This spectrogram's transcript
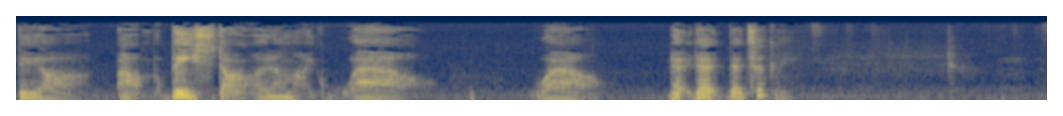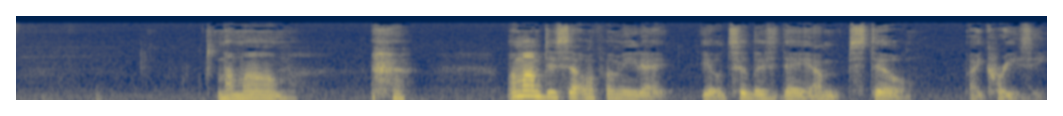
they are um, a beast star. And I'm like, wow. Wow. That that that took me. My mom my mom did something for me that, you know, to this day, I'm still like crazy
